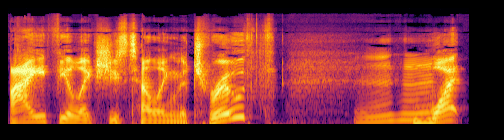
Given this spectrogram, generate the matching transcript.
I feel like she's telling the truth. Mm-hmm. What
